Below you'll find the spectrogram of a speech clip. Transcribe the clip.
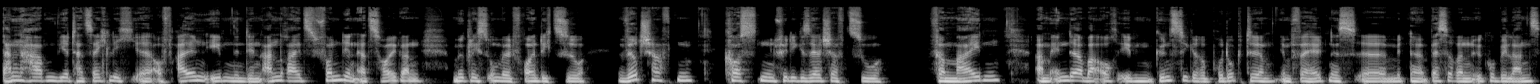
dann haben wir tatsächlich äh, auf allen Ebenen den Anreiz von den Erzeugern, möglichst umweltfreundlich zu wirtschaften, Kosten für die Gesellschaft zu vermeiden, am Ende aber auch eben günstigere Produkte im Verhältnis äh, mit einer besseren Ökobilanz,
